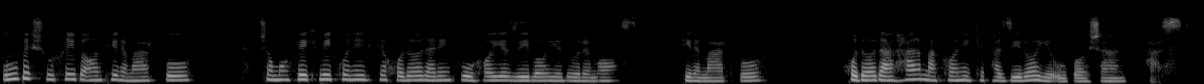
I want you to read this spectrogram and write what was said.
او به شوخی به آن پیرمرد گفت شما فکر می کنید که خدا در این کوههای زیبای دور ماست؟ پیرمرد گفت خدا در هر مکانی که پذیرای او باشند هست.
